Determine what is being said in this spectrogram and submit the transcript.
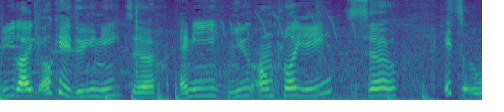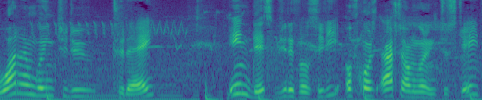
be like okay do you need uh, any new employee? So it's what i'm going to do today in this beautiful city. Of course after i'm going to skate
